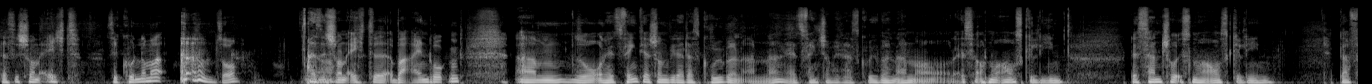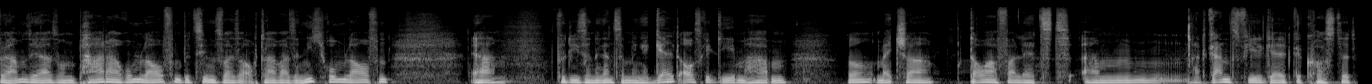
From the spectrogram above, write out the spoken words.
Das ist schon echt, Sekunde mal, so, das ja. ist schon echt äh, beeindruckend. Ähm, so, und jetzt fängt ja schon wieder das Grübeln an. Ne? Jetzt fängt schon wieder das Grübeln an. Oh, der ist ja auch nur ausgeliehen. Der Sancho ist nur ausgeliehen. Dafür haben sie ja so ein paar da rumlaufen, beziehungsweise auch teilweise nicht rumlaufen. Ja, für die sie eine ganze Menge Geld ausgegeben haben. So, Matcher, dauerverletzt, ähm, hat ganz viel Geld gekostet.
